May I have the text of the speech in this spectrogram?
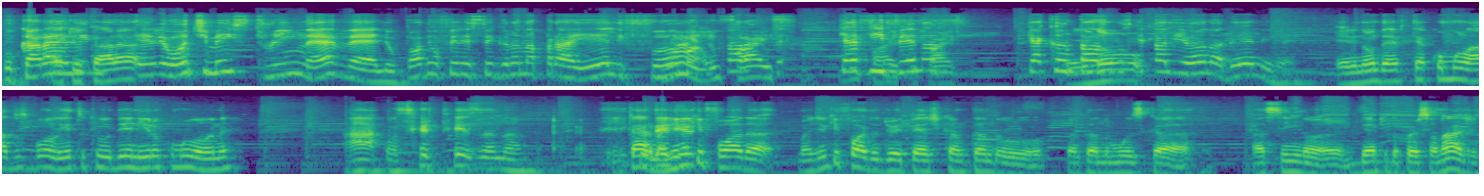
o, o cara, é ele, o cara... ele é o anti-mainstream, né, velho? Podem oferecer grana pra ele, fama. Não, ele não faz. Quer não viver faz, na. Quer cantar ele as não... músicas italianas dele, velho. Ele não deve ter acumulado os boletos que o De Niro acumulou, né? Ah, com certeza não. Cara, imagina Niro... que foda. Imagina que foda o Joey Pet cantando, cantando música assim no, dentro do personagem.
